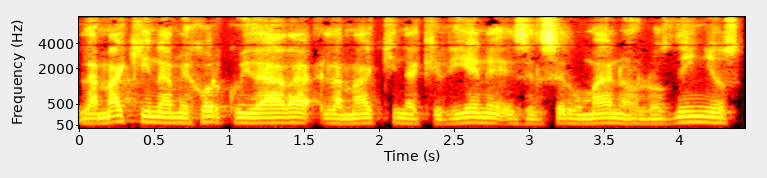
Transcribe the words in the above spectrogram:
la máquina mejor cuidada, la máquina que viene es el ser humano, los niños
